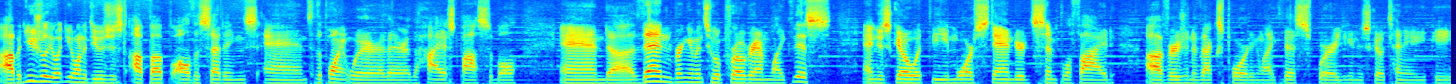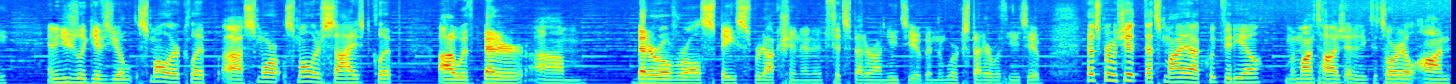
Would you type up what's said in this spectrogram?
Uh, but usually, what you want to do is just up up all the settings and to the point where they're the highest possible, and uh, then bring them into a program like this and just go with the more standard simplified uh, version of exporting like this where you can just go 1080p and it usually gives you a smaller clip, uh, small, smaller sized clip uh, with better um, better overall space reduction and it fits better on YouTube and works better with YouTube. That's pretty much it. That's my uh, quick video, my montage editing tutorial on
